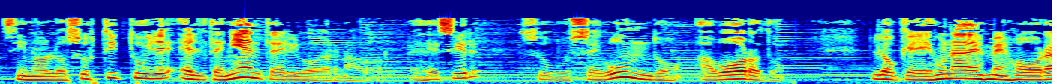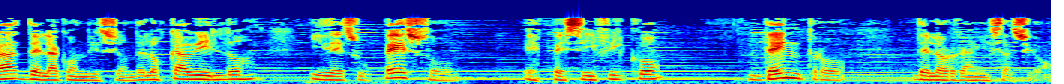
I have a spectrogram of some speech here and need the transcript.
sino lo sustituye el teniente del gobernador, es decir, su segundo a bordo, lo que es una desmejora de la condición de los cabildos y de su peso específico dentro de la organización.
